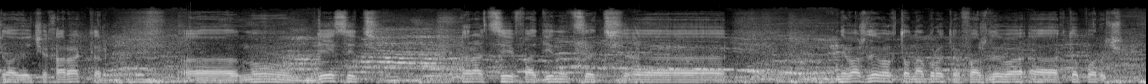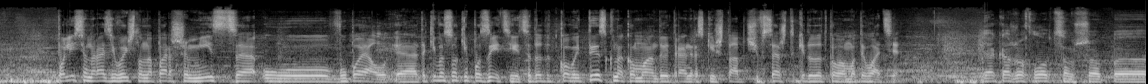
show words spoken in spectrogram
чоловічий характер. Е, ну, 10 гравців, 11. Е, неважливо, хто напротив, важливо, е, хто поруч. Полісся наразі вийшло на перше місце у в УПЛ. Е, Такі високі позиції це додатковий тиск на команду і тренерський штаб, чи все ж таки додаткова мотивація? Я кажу хлопцям, щоб е,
